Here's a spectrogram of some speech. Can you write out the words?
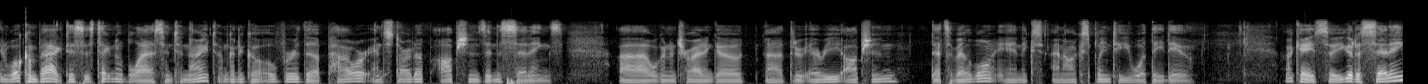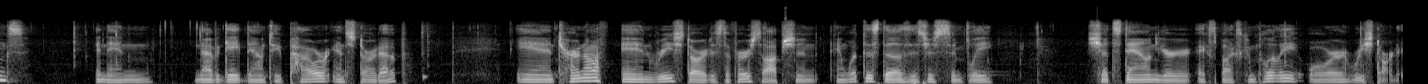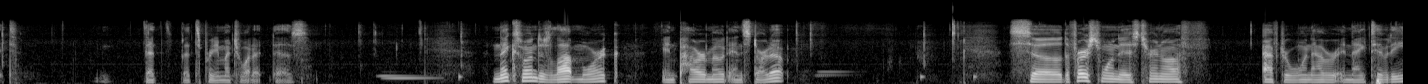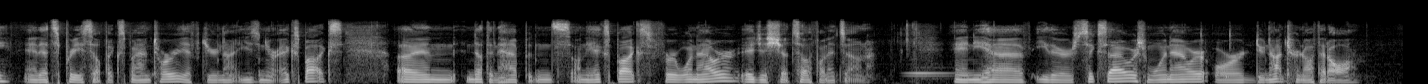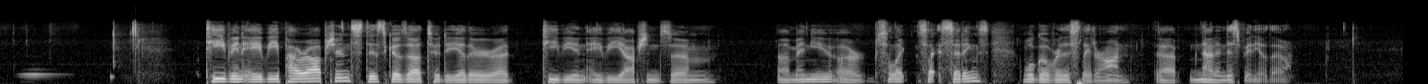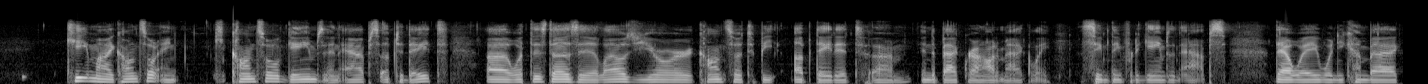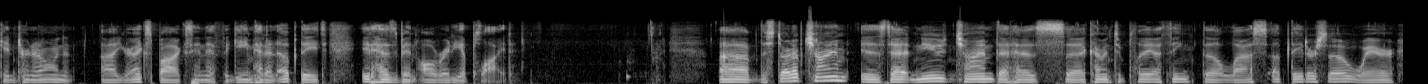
and welcome back. This is TeknoBlast and tonight I'm going to go over the power and startup options in the settings. Uh, we're going to try and go uh, through every option that's available and, and I'll explain to you what they do. Okay, so you go to settings and then navigate down to power and startup and turn off and restart is the first option and what this does is just simply shuts down your Xbox completely or restart it that's that's pretty much what it does. Next one, there's a lot more in power mode and startup. So the first one is turn off after one hour inactivity, and that's pretty self-explanatory if you're not using your Xbox uh, and nothing happens on the Xbox for one hour, it just shuts off on its own. And you have either six hours, one hour, or do not turn off at all. TV and AV power options. This goes out to the other uh, TV and AV options um, uh, menu or select settings. We'll go over this later on. Uh, not in this video though. Keep my console and console games and apps up to date. Uh, what this does, it allows your console to be updated um, in the background automatically. Same thing for the games and apps. That way, when you come back and turn it on, uh, your Xbox, and if a game had an update, it has been already applied. Uh, the startup chime is that new chime that has uh, come into play, I think, the last update or so, where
